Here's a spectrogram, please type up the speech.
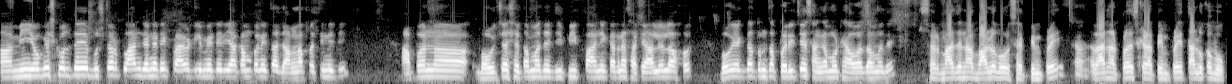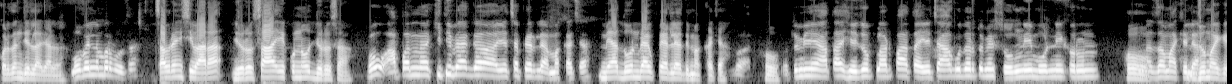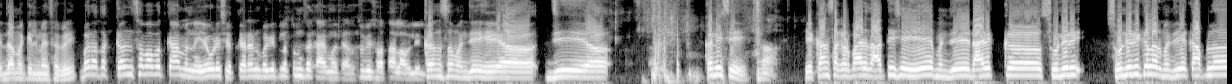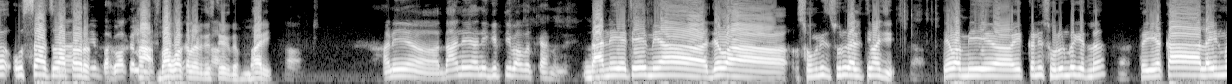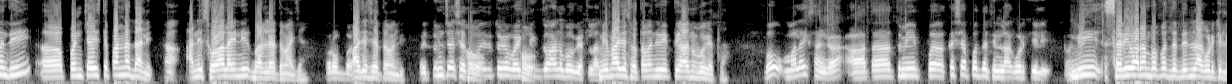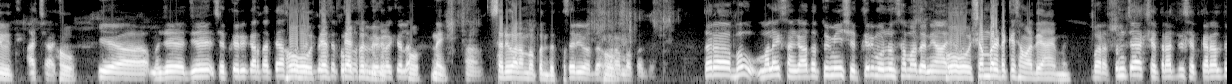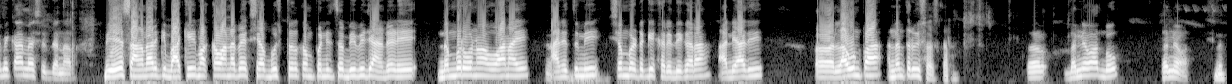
मी Yogesh Kolte booster plant genetic private limited या कंपनीचा जालना प्रतिनिधी. आपण भाऊच्या शेतामध्ये जी पीक पाहणी करण्यासाठी आलेलो आहोत. भाऊ एकदा तुमचा परिचय सांगा मोठ्या आवाजामध्ये. सर माझं नाव बालू भाऊसाहेब पिंपळे. राहणार पळसखेडा पिंपळे तालुका भोकरदन जिल्हा जालना. मोबाईल नंबर भाऊचा? चौऱ्याऐंशी बारा झिरो सहा एकोणनव्वद झिरो सहा. भाऊ आपण किती बॅग याच्या पेरल्या मकाच्या मी या दोन बॅग पेरल्या होत्या मक्काच्या. हो. तुम्ही आता हे जो प्लॉट पाहताय याच्या अगोदर तुम्ही सोंगणी मोडणी करून हो हो जमा केल्या जमा के- जमा केली मी सगळी बरं आता कंसाबाबत काय म्हणणं आहे? एवढे शेतकऱ्यांनी बघितलं तुमचं काय मत आहे आता तुम्ही स्वतः लावलेली कंस म्हणजे हे अं, जी अं, कणीस आहे हा हे कंसाकडे पाहिलं तर अतिशय हे म्हणजे डायरेक्ट सोनेरी सोनेरी कलर म्हणजे एक आपलं उत्साहाचं वातावरण भगवा कलर हा दिसतो. भगवा कलर दिसतो हा. एकदम भारी आणि अं, दाणे आणि गिट्टी बाबत काय म्हणणं आहे? दाणे याचे मी अं, जेव्हा सोंगणी सुरू झाली ती माझी हा. तेव्हा मी एक कणी सोलून बघितलं. हा. तर एका लाईन मध्ये पंचेचाळीस ते पन्नास दाणे हा. आणि सोळा लाईनी भरल्या होत्या माझ्या. बरोबर. माझ्या शेतामध्ये म्हणजे तुमच्या शेतामध्ये तुम्ही वैयक्तिक जो अनुभव घेतला. मी माझ्या स्वतःमध्ये व्यक्ती अनुभव घेतला. भाऊ मला एक सांगा आता तुम्ही कशा पद्धतीने लागवड केली? मी सरीवारंभ पद्धतीने लागवड केली होती. अच्छा. हो. की म्हणजे जे शेतकरी करतात त्याच हो हो त्याच वेगळं केलं? हो नाही. हा. सरीवारंभ पद्धत सरी होतं हो. वरांबा पद्धत. तर भाऊ मला एक सांगा आता तुम्ही शेतकरी म्हणून समाधानी हो आहे. हो शंभर टक्के समाधी आहे मी. बरं तुमच्या क्षेत्रातील शेतकऱ्याला तुम्ही काय मेसेज देणार? मी हे सांगणार की बाकी मक्का वाहनापेक्षा बुस्टर कंपनीचं बीबीजे हंड्रेड हे नंबर वन वाहन आहे आणि तुम्ही शंभर टक्के खरेदी करा आणि आधी अं, लावून पहा नंतर विश्वास करा. तर धन्यवाद भाऊ. धन्यवाद.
